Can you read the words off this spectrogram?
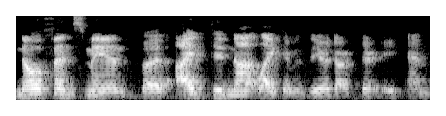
no offense, man, but I did not like him in Zero Dark Thirty, and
